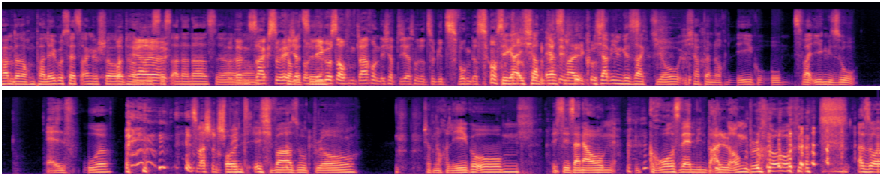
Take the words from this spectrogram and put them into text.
Haben dann auch ein paar Lego-Sets angeschaut, haben Ja, dies, ja. das Ananas. Ja, und dann ja. sagst du, hey, Komm, ich hab noch. Legos auf dem Dach und ich hab dich erstmal dazu gezwungen, dass du aus dem Digga, Dach ich den erstmal, ich habe ihm gesagt, yo, ich habe ja noch Lego oben. Es war irgendwie so 11 Uhr Es war schon spät. und ich war so, Bro, ich habe noch Lego oben. Ich sehe seine Augen groß werden wie ein Ballon, Bro. also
